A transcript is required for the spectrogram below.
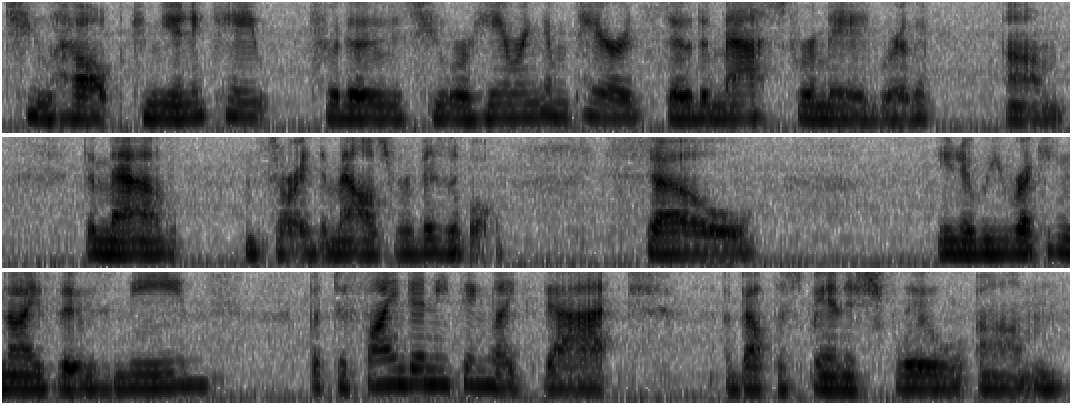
to help communicate for those who were hearing impaired. So the masks were made where the um, the mouth, I'm sorry, the mouths were visible. So, you know, we recognize those needs, but to find anything like that about the Spanish flu, um,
